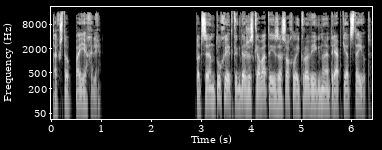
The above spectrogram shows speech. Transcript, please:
так что поехали. Пациент ухает, когда жестковатые засохлой крови и гноя тряпки отстают.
